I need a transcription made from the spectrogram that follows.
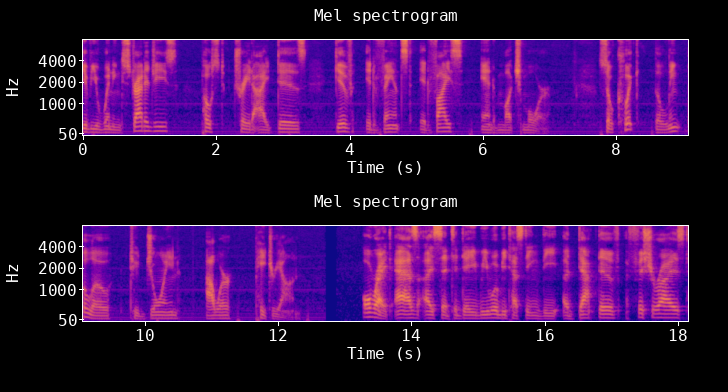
give you winning strategies, post trade ideas, give advanced advice, and much more. So click the link below to join our Patreon. All right, as I said today, we will be testing the Adaptive Fisherized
